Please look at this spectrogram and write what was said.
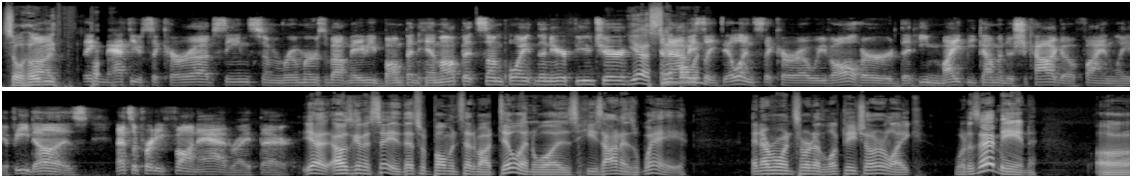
so he'll Uh, be. I think Matthew Sikura, I've seen some rumors about maybe bumping him up at some point in the near future. Yeah, and Sam then Bowman- obviously Dylan Sikura, we've all heard that he might be coming to Chicago finally. If he does, that's a pretty fun ad right there. Yeah, I was gonna say that's what Bowman said about Dylan was he's on his way, and everyone sort of looked at each other like, "What does that mean?" uh,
